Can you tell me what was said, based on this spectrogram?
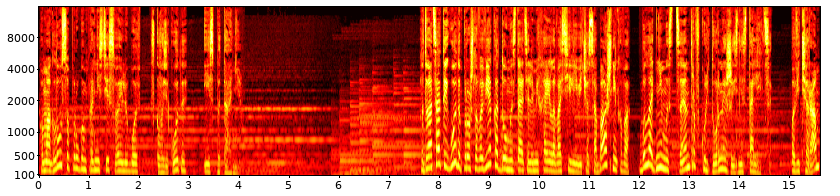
помогло супругам пронести свою любовь сквозь годы и испытания. В 20-е годы прошлого века дом издателя Михаила Васильевича Собашникова был одним из центров культурной жизни столицы. По вечерам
